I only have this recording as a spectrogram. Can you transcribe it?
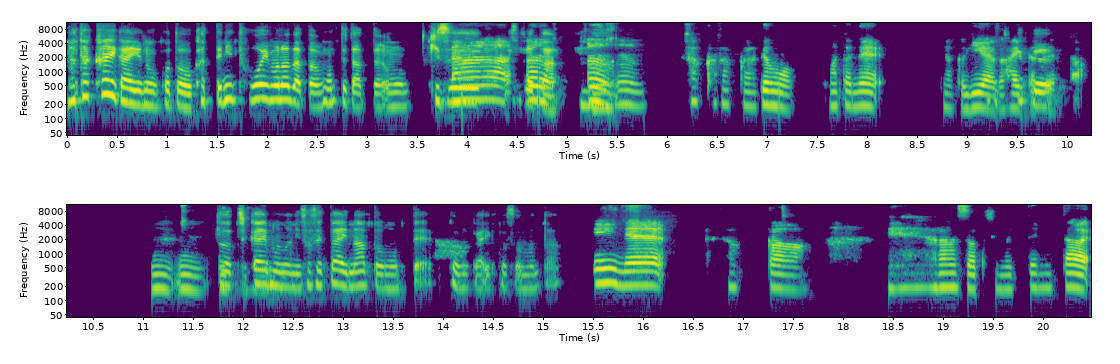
また海外のことを勝手に遠いものだと思ってたって思う気づいた。ううんん。うん。そっかそっか。でも、またね、なんかギアが入ったというんうん。そう近いものにさせたいなと思って、今回こそまた。いいね。そっか。えー、フランス私も行ってみたい。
